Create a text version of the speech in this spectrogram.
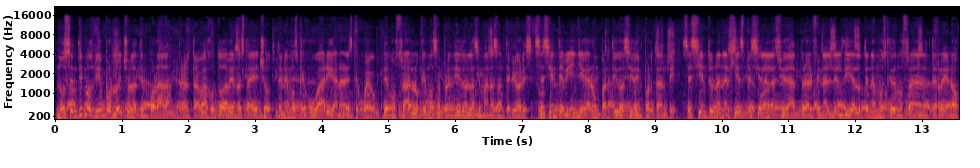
Nos sentimos bien por lo hecho en la temporada, pero el trabajo todavía no está hecho. Tenemos que jugar y ganar este juego, demostrar lo que hemos aprendido en las semanas anteriores. Se siente bien llegar a un partido así de importante. Se siente una energía especial en la ciudad, pero al final del día lo tenemos que demostrar en el terreno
